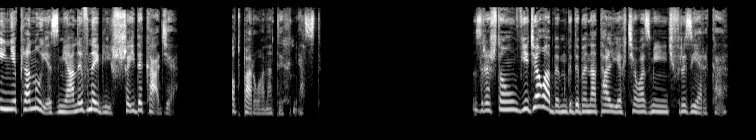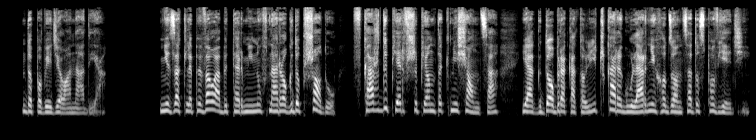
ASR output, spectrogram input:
i nie planuje zmiany w najbliższej dekadzie. Odparła natychmiast. Zresztą wiedziałabym, gdyby Natalia chciała zmienić fryzjerkę, dopowiedziała Nadia. Nie zaklepywałaby terminów na rok do przodu, w każdy pierwszy piątek miesiąca, jak dobra katoliczka regularnie chodząca do spowiedzi.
